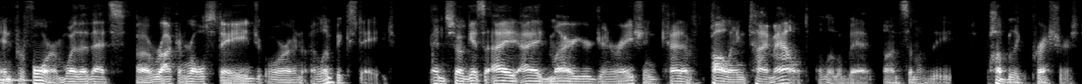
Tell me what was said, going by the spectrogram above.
and mm-hmm. perform, whether that's a rock and roll stage or an Olympic stage." And so I guess I, I admire your generation kind of calling time out a little bit on some of the public pressures.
